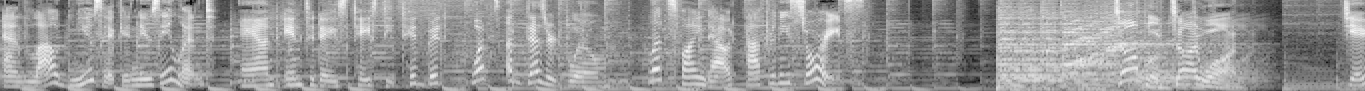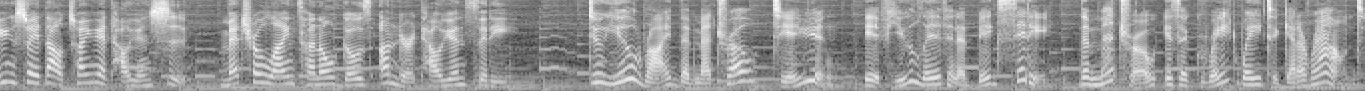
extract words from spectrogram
And loud music in New Zealand. and in today's tasty tidbit, what's a desert bloom? Let's find out after these stories. Top of Taiwan. 捷运隧道穿越桃园市 Metro Line tunnel goes under Taoyuan City. Do you ride the metro, 捷运? If you live in a big city, the metro is a great way to get around.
